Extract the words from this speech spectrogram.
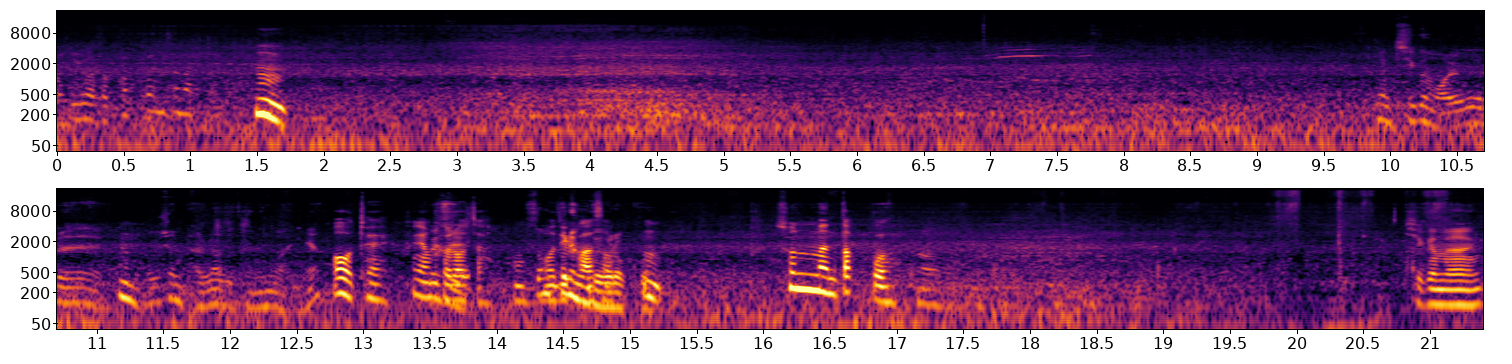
어디 가서 커피 한잔 그럼 지금 얼굴에 응. 로션 발라도 되는 거 아니야? 어, 돼. 그냥 그치? 그러자. 어, 어디 선크림도 가서. 그렇고. 응. 손만 닦고. 지금은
